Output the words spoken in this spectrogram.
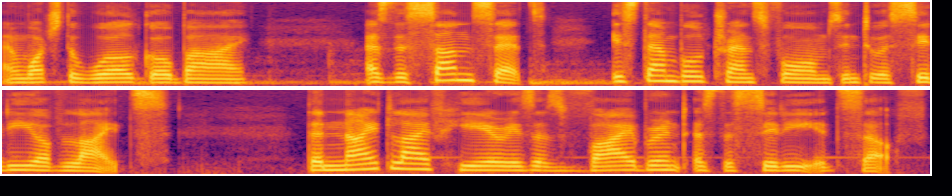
and watch the world go by. As the sun sets, Istanbul transforms into a city of lights. The nightlife here is as vibrant as the city itself.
